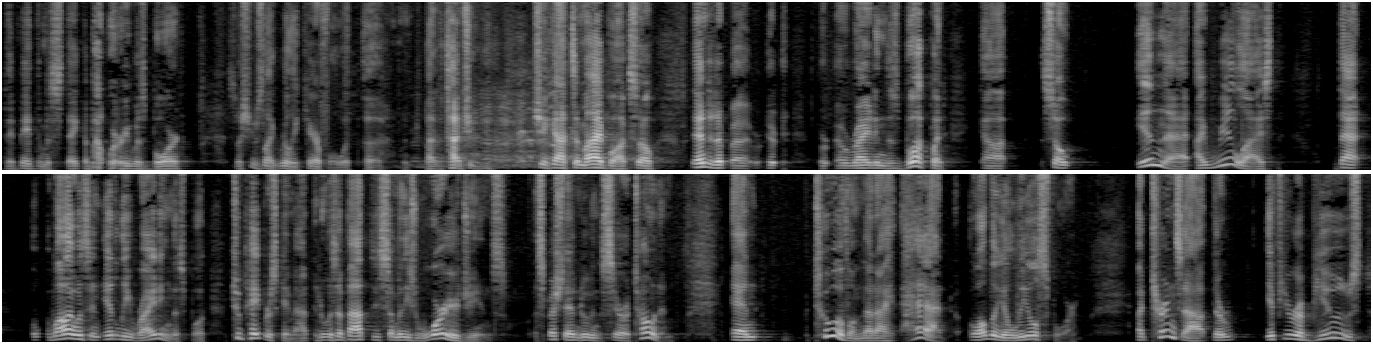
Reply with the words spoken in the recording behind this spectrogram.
they, made the mistake about where he was born. So she was like really careful with, uh, by the time she, she got to my book. So ended up uh, uh writing this book. But uh, so in that, I realized that while I was in Italy writing this book, two papers came out, and it was about these, some of these warrior genes, especially I'm doing the serotonin. And two of them that I had all the alleles for, it turns out if you're abused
